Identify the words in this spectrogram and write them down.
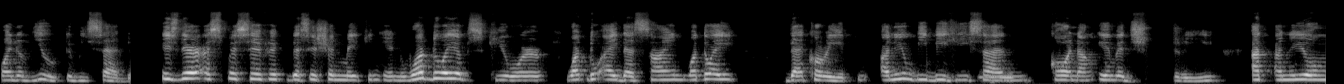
point of view to be said. Is there a specific decision making in what do I obscure, what do I design, what do I decorate, ano yung bibihisan ko ng imagery, at ano yung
